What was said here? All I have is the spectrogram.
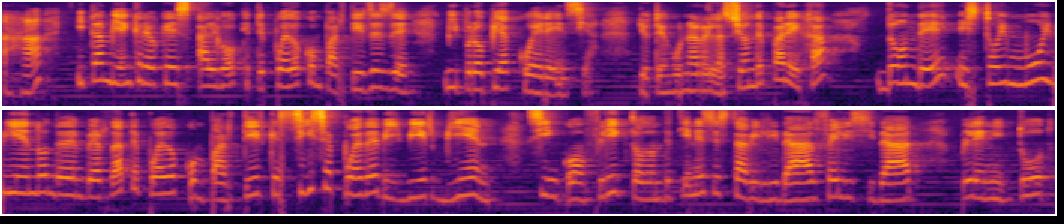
Ajá. Y también creo que es algo que te puedo compartir desde mi propia coherencia. Yo tengo una relación de pareja donde estoy muy bien, donde en verdad te puedo compartir que sí se puede vivir bien, sin conflicto, donde tienes estabilidad, felicidad, plenitud,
